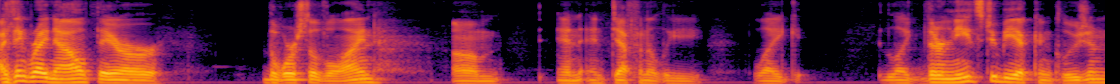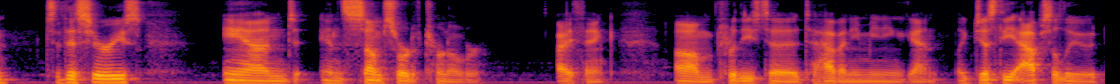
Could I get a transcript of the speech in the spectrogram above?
I think right now they are the worst of the line. Um, and and definitely like like there needs to be a conclusion to this series and and some sort of turnover i think um, for these to to have any meaning again like just the absolute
